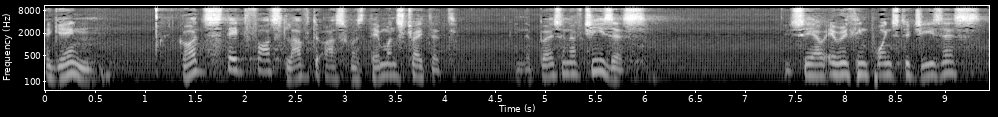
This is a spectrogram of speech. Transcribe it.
Again, God's steadfast love to us was demonstrated in the person of Jesus. You see how everything points to Jesus?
